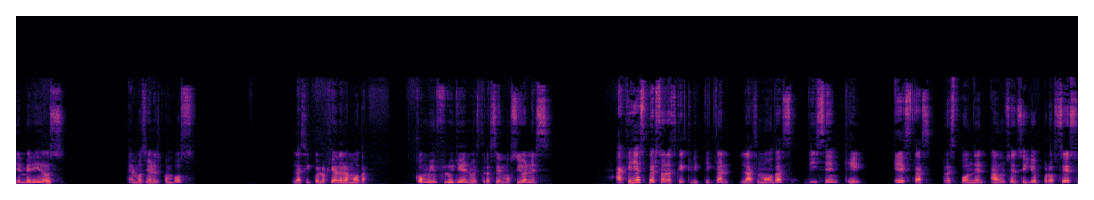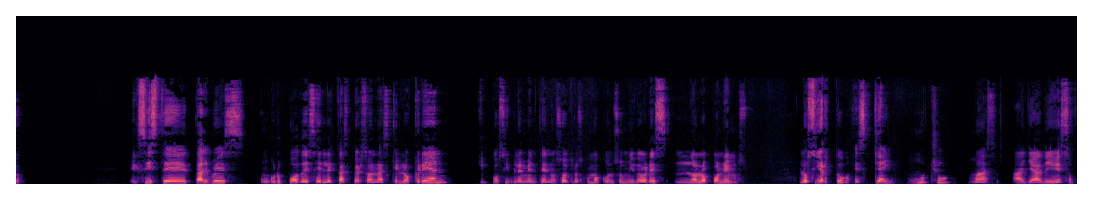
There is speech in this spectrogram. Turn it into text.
Bienvenidos a Emociones con Vos, la psicología de la moda. ¿Cómo influye en nuestras emociones? Aquellas personas que critican las modas dicen que éstas responden a un sencillo proceso. Existe tal vez un grupo de selectas personas que lo crean y posiblemente nosotros como consumidores no lo ponemos. Lo cierto es que hay mucho más allá de eso.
